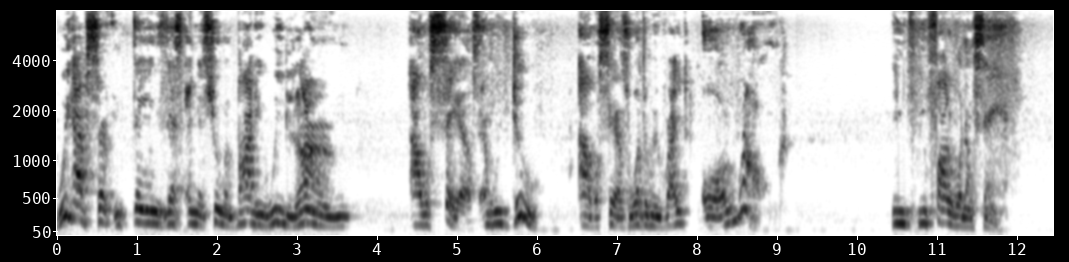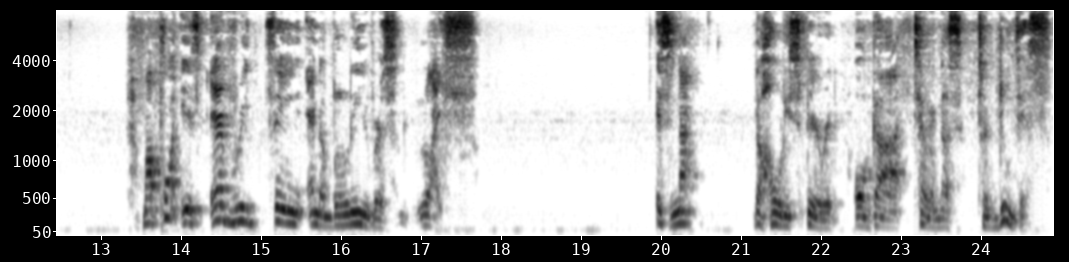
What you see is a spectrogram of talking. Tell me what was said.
We have certain things that's in this human body we learn ourselves and we do ourselves, whether we're right or wrong. You, you follow what I'm saying? My point is everything in a believer's life is not the Holy Spirit or God telling us to do this.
